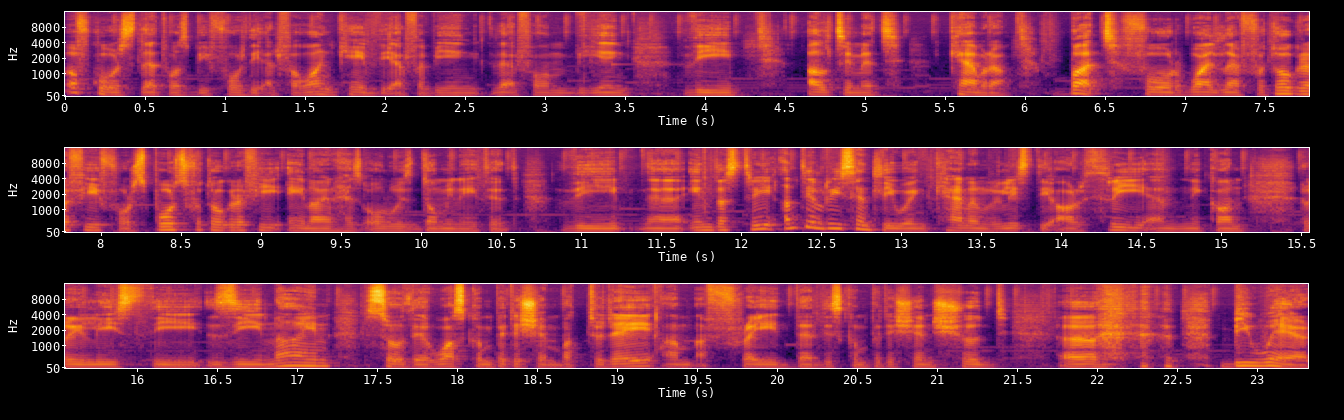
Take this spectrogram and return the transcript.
Of course, that was before the Alpha 1 came, the Alpha being the Alpha 1 being the ultimate camera. But for wildlife photography, for sports photography, A9 has always dominated the uh, industry until recently when Canon released the R3 and Nikon released the Z9. So there was competition. But today I'm afraid that this competition should uh, beware,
